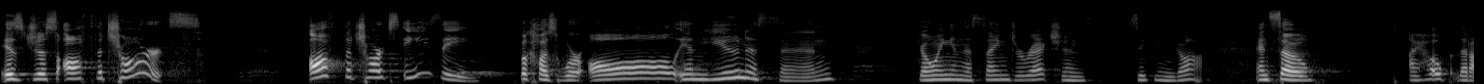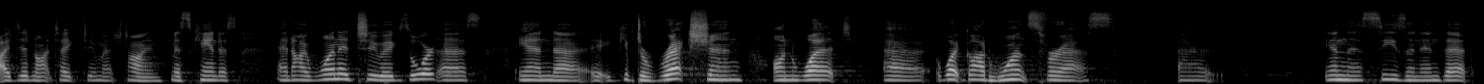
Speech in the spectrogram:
is just off the charts. Off the charts easy because we're all in unison going in the same directions seeking God. And so I hope that I did not take too much time, Miss Candace, and I wanted to exhort us and uh, give direction on what uh, what God wants for us uh, in this season, and that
